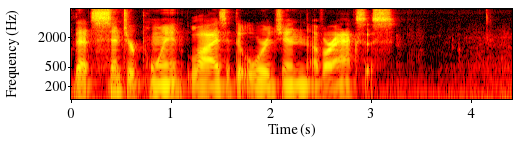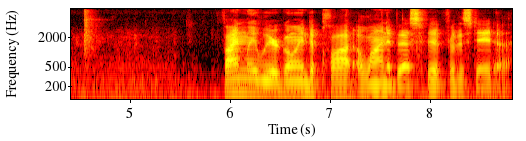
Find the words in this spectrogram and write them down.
that center point lies at the origin of our axis. Finally, we are going to plot a line of best fit for this data.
